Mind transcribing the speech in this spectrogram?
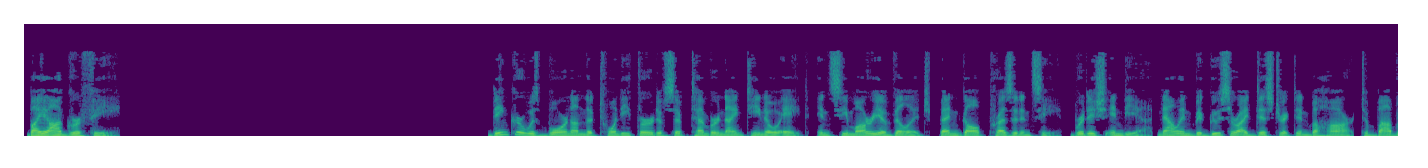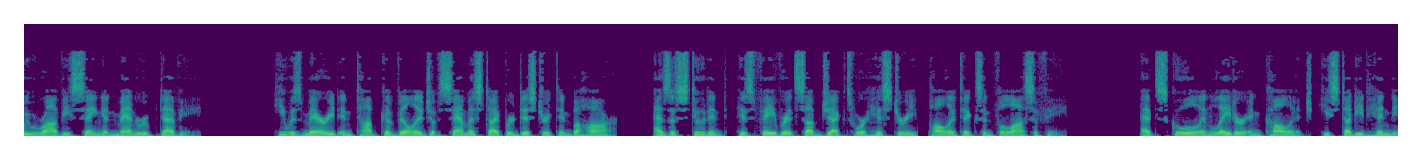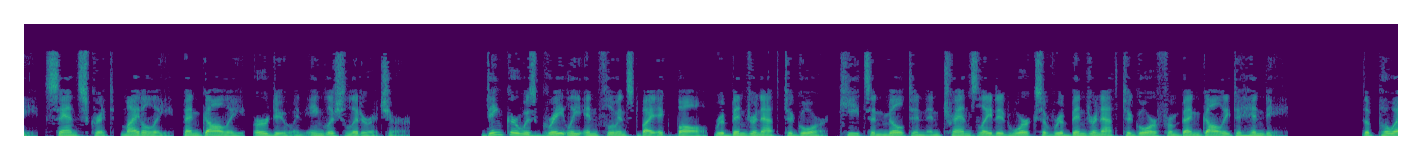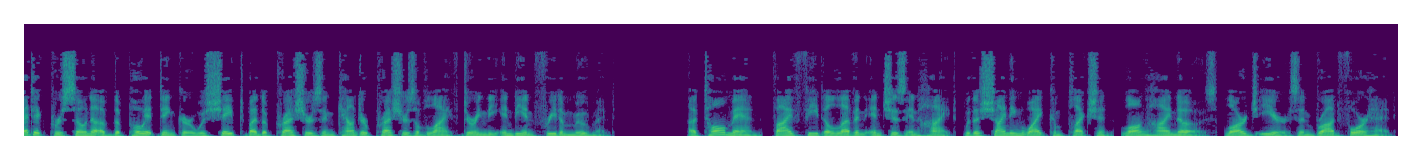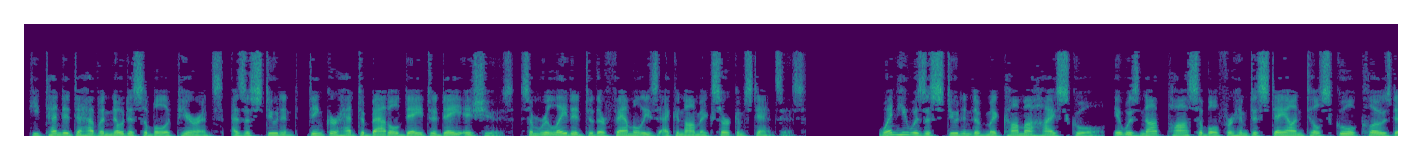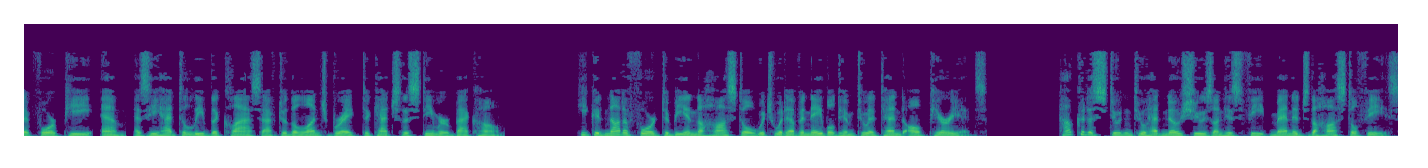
Biography Dinkar was born on 23 September 1908, in Simaria village, Bengal Presidency, British India now in Begusarai district in Bihar to Babu Ravi Singh and Manroop Devi. He was married in Tabka village of Samastipur district in Bihar. As a student, his favourite subjects were history, politics and philosophy. At school and later in college, he studied Hindi, Sanskrit, Maithili, Bengali, Urdu and English literature. Dinkar was greatly influenced by Iqbal, Rabindranath Tagore, Keats and Milton and translated works of Rabindranath Tagore from Bengali to Hindi. The poetic persona of the poet Dinkar was shaped by the pressures and counter-pressures of life during the Indian freedom movement. A tall man, 5 feet 11 inches in height, with a shining white complexion, long high nose, large ears and broad forehead, he tended to have a noticeable appearance. As a student, Dinkar had to battle day-to-day -day issues, some related to their family's economic circumstances. When he was a student of Mokama High School, it was not possible for him to stay on till school closed at 4 p.m., as he had to leave the class after the lunch break to catch the steamer back home. He could not afford to be in the hostel which would have enabled him to attend all periods. How could a student who had no shoes on his feet manage the hostel fees?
